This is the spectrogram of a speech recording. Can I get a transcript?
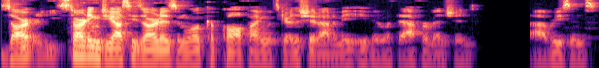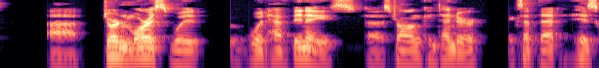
starting Gyasi Zardes in World Cup qualifying would scare the shit out of me, even with the aforementioned uh, reasons. Uh, Jordan Morris would would have been a strong contender, except that his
